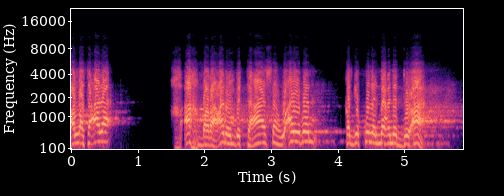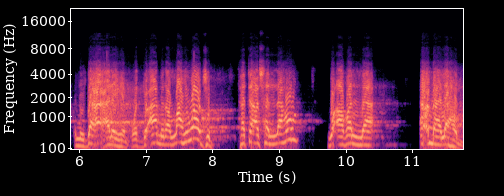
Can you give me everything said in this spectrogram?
الله تعالى أخبر عنهم بالتعاسة وأيضا قد يكون المعنى الدعاء أنه دعا عليهم والدعاء من الله واجب. فتعسا لهم وأضل أعمالهم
